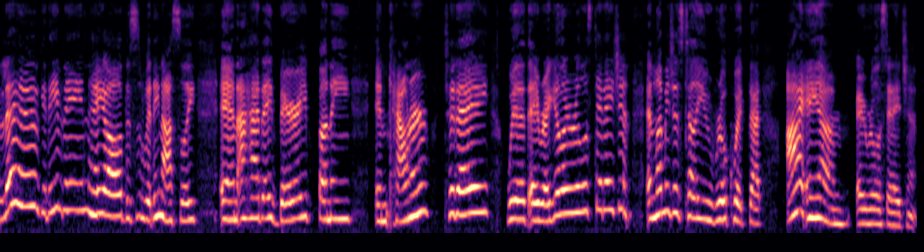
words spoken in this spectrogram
Hello, good evening. Hey y'all, this is Whitney Nicely, and I had a very funny encounter today with a regular real estate agent. And let me just tell you real quick that I am a real estate agent.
